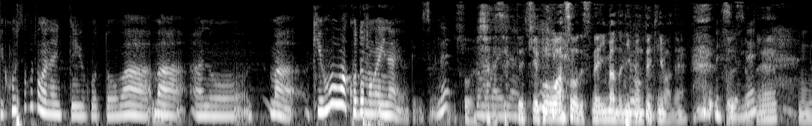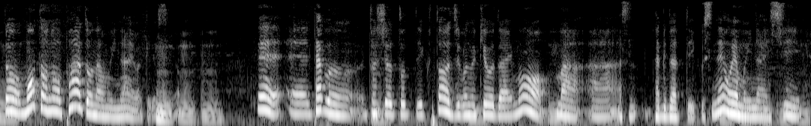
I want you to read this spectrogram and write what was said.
結婚したことがないっていうことは、うんまああのまあ、基本は子供がいないわけですよね。そう子供がいないしで基本はそうですね。今の日本的にはね。ですよねよね。うんと元のパートナーもいないわけですよ。うんうんうんで、えー多分年を取っていくと自分の兄弟も、うん。まあ、あ旅立っていくしね、うん。親もいないし、うん。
